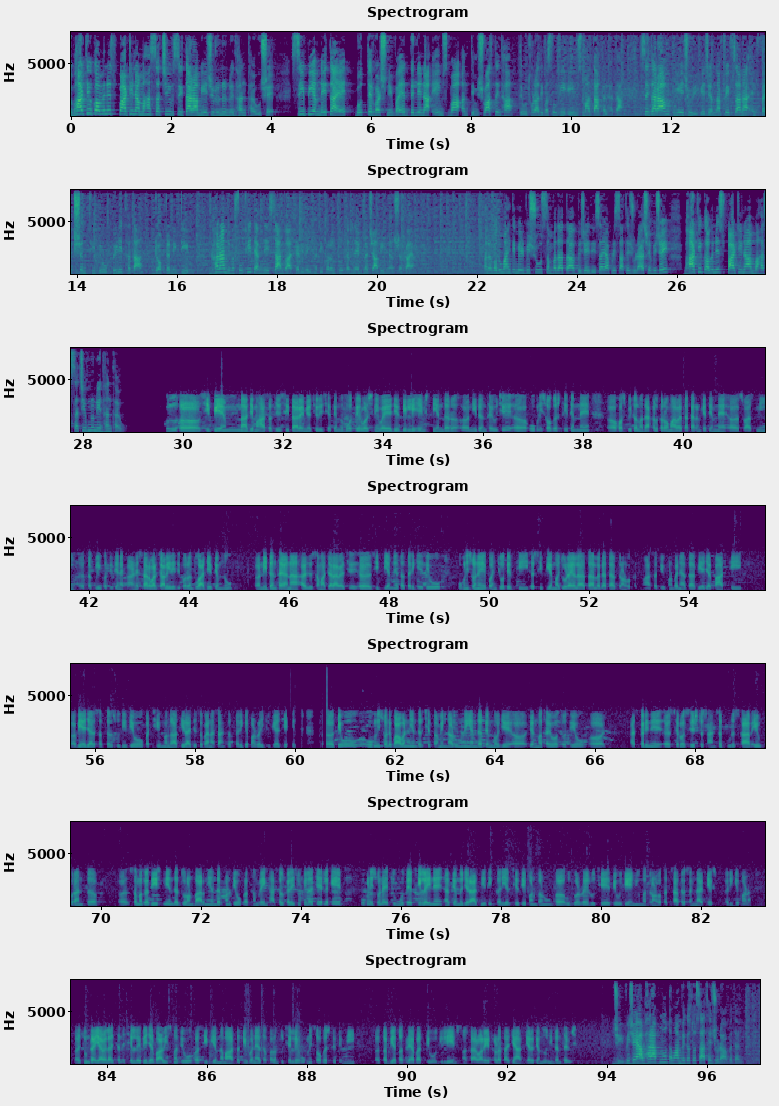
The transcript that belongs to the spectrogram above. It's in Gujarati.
તો ભારતીય કોમ્યુનિસ્ટ પાર્ટીના મહાસચિવ સીતારામ યેચુરીનું નિધન થયું છે. સીપીએમ નેતાએ બોતેર વર્ષની વયે દિલ્હીના એઇમ્સમાં અંતિમ શ્વાસ લીધા. તેઓ થોડા દિવસોથી એઇમ્સમાં દાખલ હતા. સીતારામ યેચુરી, કે જેમના ફેફસાના ઇન્ફેક્શનથી તેઓ પીડિત હતા, ડોક્ટરની ટીમ ઘણા દિવસોથી તેમને સારવાર કરી રહી હતી, પરંતુ તેમને બચાવી ન શકાયા. અને વધુ માહિતી મેળવીશું સંવાદદાતા વિજય દેસાઈ આપણી સાથે જોડાયા છે. વિજય, ભારતીય કમ્યુનિસ્ટ પાર્ટીના મહાસચિવનું નિધન થયું. બિલકુલ સીપીએમના જે મહાસચિવ સીતારામ યેચુરી છે, તેમનું બોતેર વર્ષની વયે જે દિલ્હી એમ્સની અંદર નિધન થયું છે ઓગણીસ ઓગસ્ટથી તેમને હોસ્પિટલમાં દાખલ કરવામાં આવ્યા હતા, કારણ કે તેમને શ્વાસની તકલીફ હતી, તેને કારણે સારવાર ચાલી રહી હતી, પરંતુ આજે તેમનું નિધન થયાના સમાચાર આવ્યા છે. સીપીએમ નેતા તરીકે તેઓ ઓગણીસો ને પંચોતેરથી સીપીએમમાં જોડાયેલા હતા, લગાતાર ત્રણ વખત મહાસચિવ પણ બન્યા હતા. બે હજાર પાંચથી બે હજાર સત્તર સુધી તેઓ પશ્ચિમ બંગાળથી રાજ્યસભાના સાંસદ તરીકે પણ રહી ચૂક્યા છે. તેઓ ઓગણીસો ને બાવનની અંદર છે. તમિલનાડુની અંદર તેમનો જે જન્મ થયો હતો, તેઓ ખાસ કરીને સર્વશ્રેષ્ઠ સાંસદ પુરસ્કાર એ ઉપરાંત સમગ્ર દેશની અંદર, ધોરણ બારની અંદર પણ તેઓ પ્રથમ રેન્ક હાંસલ કરી ચૂકેલા છે. એટલે કે ઓગણીસો ને થી લઈને તેમનું જે રાજનીતિક કરિયર છે તે પણ ઘણું ઉજ્જવળ રહેલું છે. તેઓ જેએનયુમાં ત્રણ વખત છાત્ર સંઘના અધ્યક્ષ તરીકે પણ ચૂંટાઈ આવેલા છે અને છેલ્લે બે હજાર બાવીસમાં તેઓ સીપીએમના મહાસચિવ બન્યા હતા, પરંતુ છેલ્લે ઓગણીસ ઓગસ્ટે તેમની તબિયત અથડ્યા બાદ તેઓ દિલ્હી એમ્સમાં સારવાર હેઠળ હતા, જ્યાં અત્યારે તેમનું નિધન થયું છે. જી, વિજય, આભાર આપનો. તમામ વિગતો સાથે જોડાવા બદલ.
